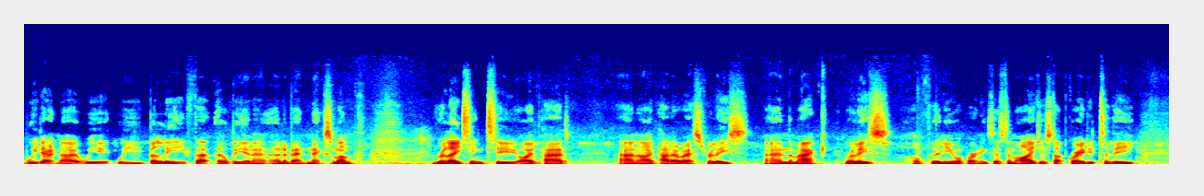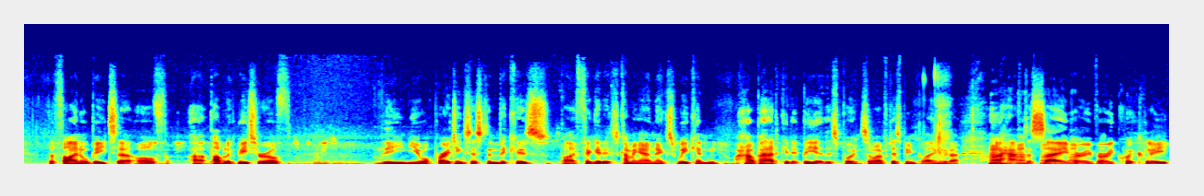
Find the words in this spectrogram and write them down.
we don't know. We we believe that there'll be an, an event next month relating to iPad and iPad OS release and the Mac release of the new operating system. I just upgraded to the the final beta of uh, public beta of the new operating system because I figured it's coming out next week and how bad could it be at this point? So I've just been playing with that. I have to say very very quickly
